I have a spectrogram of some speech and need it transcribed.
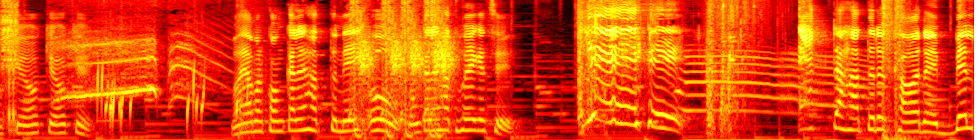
ওকে ওকে ওকে ভাই, আমার কঙ্কালের হাত তো নেই। ও, কঙ্কালের হাত হয়ে গেছে। একটা হাতেরও খাওয়া নাই, বেল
